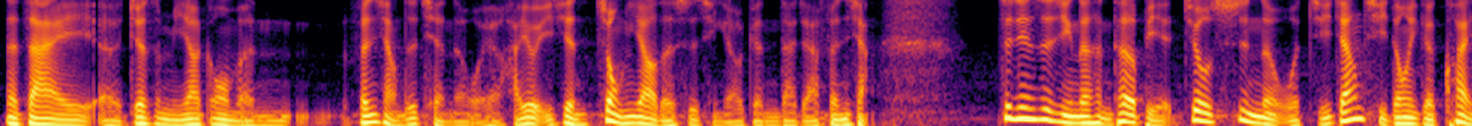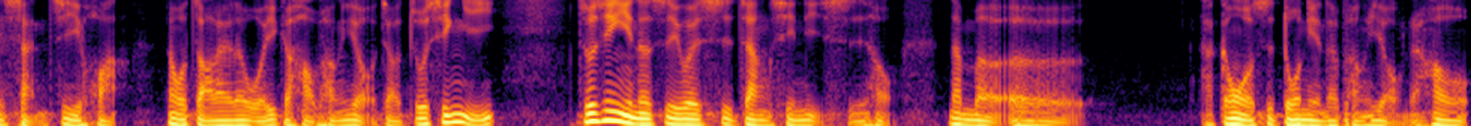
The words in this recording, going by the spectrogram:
那在呃 Jasmine 要跟我们分享之前呢，我要还有一件重要的事情要跟大家分享。这件事情呢很特别，就是呢，我即将启动一个快闪计划。那我找来了我一个好朋友，叫朱心怡。朱心怡呢是一位视障心理师，吼。那么呃，他跟我是多年的朋友，然后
